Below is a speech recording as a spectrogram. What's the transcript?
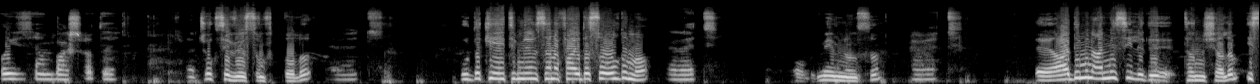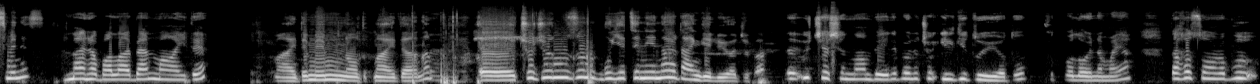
o yüzden başladı. Yani çok seviyorsun futbolu. Evet. Buradaki eğitimlerin sana faydası oldu mu? Evet. Oldu. Memnunsun. Evet. Ee, Adem'in annesiyle de tanışalım. İsminiz? Merhabalar ben Maide. Maide. Memnun olduk Maide Hanım. Ee, çocuğunuzun bu yeteneği nereden geliyor acaba? 3 yaşından beri böyle çok ilgi duyuyordu futbol oynamaya. Daha sonra bu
